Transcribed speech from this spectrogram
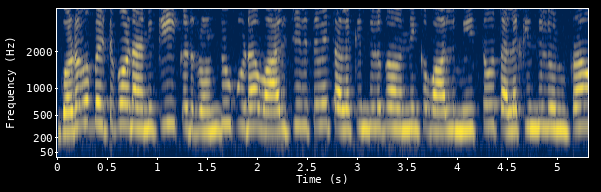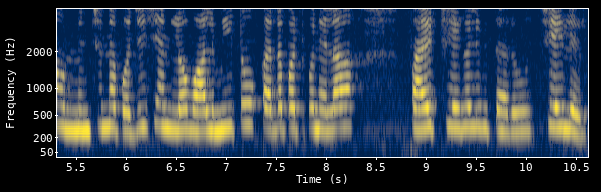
గొడవ పెట్టుకోవడానికి ఇక్కడ రెండు కూడా వారి జీవితమే తలకిందులుగా ఉంది. ఇంకా వాళ్ళు మీతో తలకిందులుగా నుంచున్న పొజిషన్‌లో వాళ్ళు మీతో కర్ర పట్టుకొని ఎలా ఫైట్ చేయగలుగుతారు? చేయలేరు.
